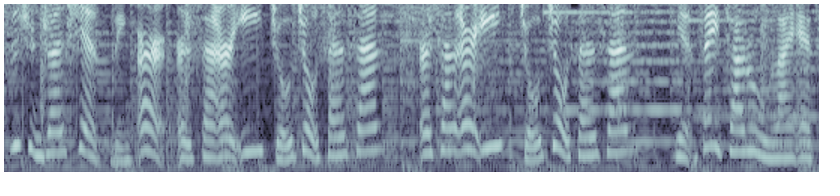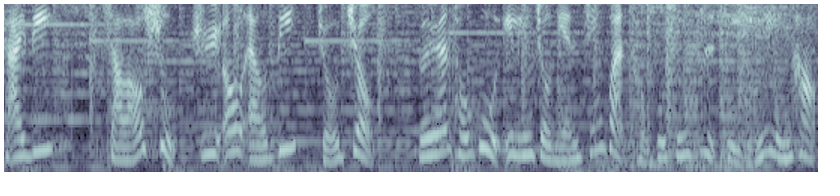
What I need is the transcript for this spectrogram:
咨询专线零二二三二一九九三三二三二一九九三三，免费加入 Line at ID 小老鼠 G O L D 九九。轮源投顾一零九年经管投顾新字第零一零号。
